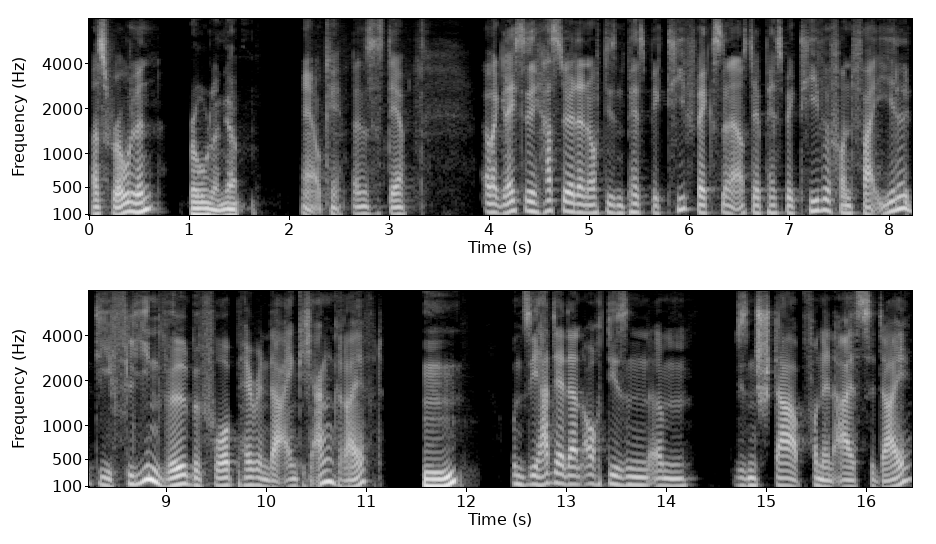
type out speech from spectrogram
Was, Roland? Roland, ja. Ja, okay, dann ist es der. Aber gleichzeitig hast du ja dann auch diesen Perspektivwechsel aus der Perspektive von Fail, die fliehen will, bevor Perrin da eigentlich angreift. Mhm. Und sie hat ja dann auch diesen, ähm, diesen Stab von den Aes Sedai,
